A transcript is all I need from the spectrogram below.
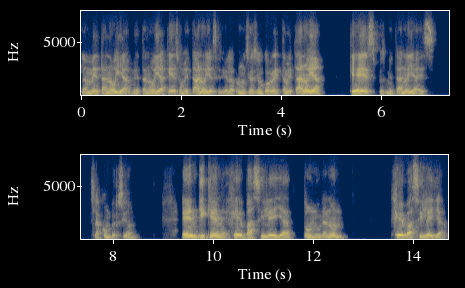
la metanoia, metanoia, ¿qué es? O metanoia sería la pronunciación correcta. Metanoia, ¿qué es? Pues metanoia es, es la conversión. En Giken Ge Basileia Ge Basileia,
